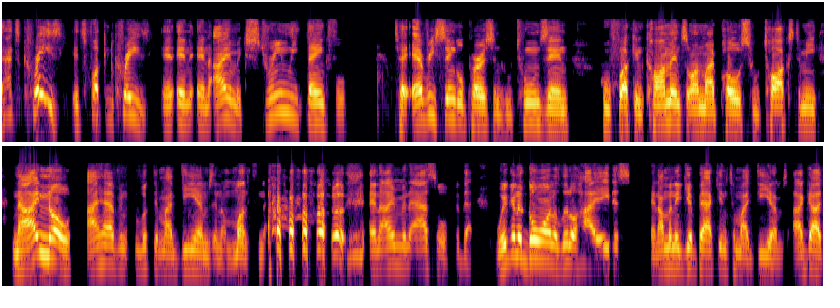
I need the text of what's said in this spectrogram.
that's crazy. It's fucking crazy. And and, and I am extremely thankful to every single person who tunes in, who fucking comments on my posts, who talks to me. Now I know I haven't looked at my DMs in a month now. and I'm an asshole for that. We're gonna go on a little hiatus and I'm gonna get back into my DMs. I got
